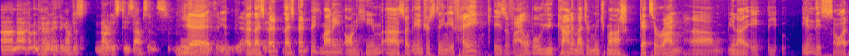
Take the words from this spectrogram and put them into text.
Uh, no, I haven't heard anything. I've just noticed his absence more Yeah, than. Yeah, and they yeah. spent they spent big money on him, uh, so it'd be interesting if he is available. You can't imagine Mitch Marsh gets a run, um, you know, in this side.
